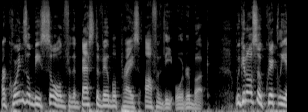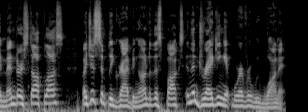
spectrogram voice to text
our coins will be sold for the best available price off of the order book. We can also quickly amend our stop loss by just simply grabbing onto this box and then dragging it wherever we want it.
